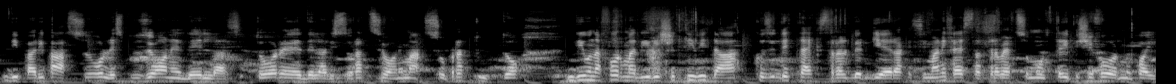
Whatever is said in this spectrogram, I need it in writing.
di pari passo l'esplosione del settore della ristorazione, ma soprattutto di una forma di ricettività cosiddetta extra alberghiera che si manifesta attraverso molteplici forme, poi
